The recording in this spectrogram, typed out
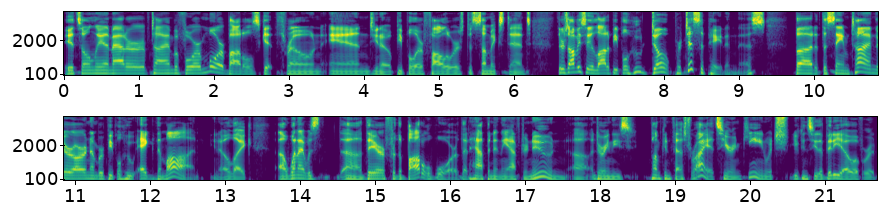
It's only a matter of time before more bottles get thrown, and you know people are followers to some extent. There's obviously a lot of people who don't participate in this, but at the same time there are a number of people who egg them on you know like uh, when i was uh, there for the bottle war that happened in the afternoon uh, during these pumpkin fest riots here in keene which you can see the video over at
